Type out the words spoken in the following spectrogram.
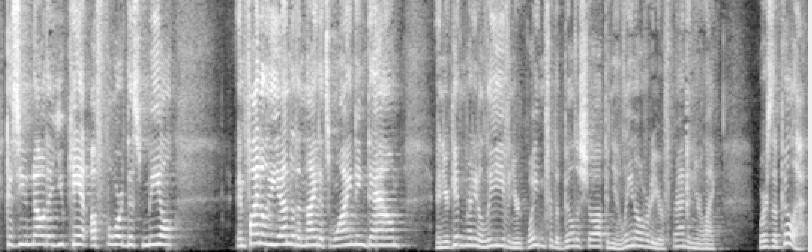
because you know that you can't afford this meal. And finally, the end of the night, it's winding down and you're getting ready to leave and you're waiting for the bill to show up and you lean over to your friend and you're like, Where's the bill at?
